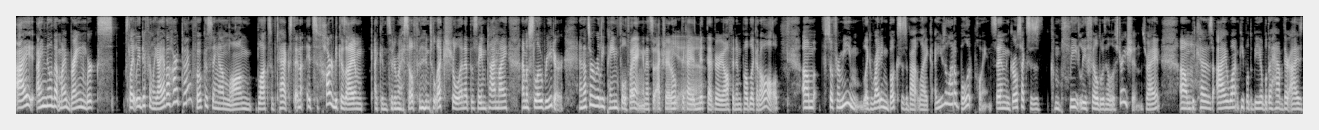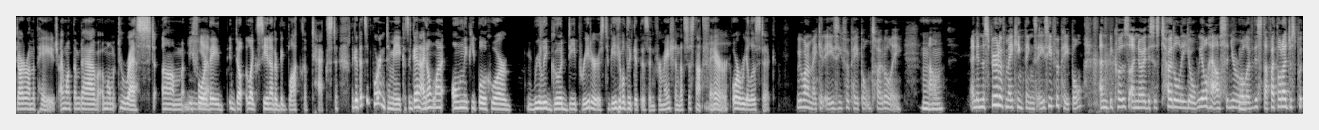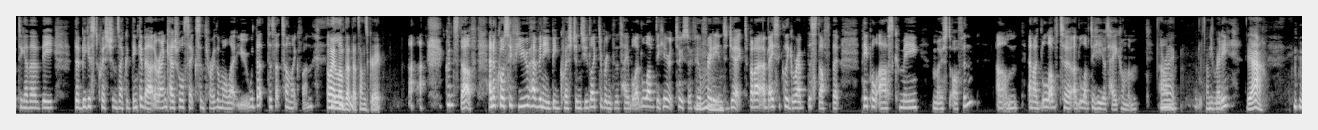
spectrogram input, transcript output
I I know that my brain works slightly differently. I have a hard time focusing on long blocks of text, and it's hard because I am I consider myself an intellectual, and at the same time, I I'm a slow reader, and that's a really painful thing. And it's actually I don't yeah. think I admit that very often in public at all. Um, so for me, like writing books is about like I use a lot of bullet points, and Girl Sex is completely filled with illustrations, right? Um, mm. Because I want people to be able to have their eyes dart around the page. I want them to have a moment to rest um, before they like see another big block of text. Like that's important to me because again, I don't want only people who are really good deep readers to be able to get this information. That's just not fair or realistic. We want to make it easy for people, totally. Mm-hmm. Um, and in the spirit of making things easy for people, and because I know this is totally your wheelhouse and you're all mm. over this stuff, I thought I'd just put together the the biggest questions I could think about around casual sex and throw them all at you. Would that does that sound like fun? Oh, I love that. That sounds great. Good stuff. And of course, if you have any big questions you'd like to bring to the table, I'd love to hear it too. So feel mm. free to mm. interject. But I, I, basically grabbed the stuff that people ask me most often, um, and I'd love to. I'd love to hear your take on them. All um, right, Sounds you good. ready? Yeah.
